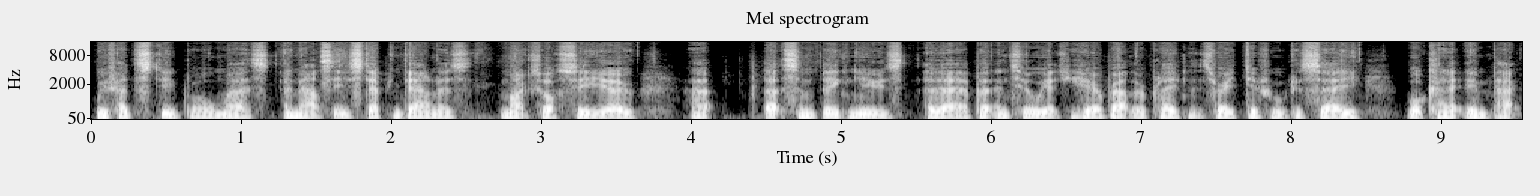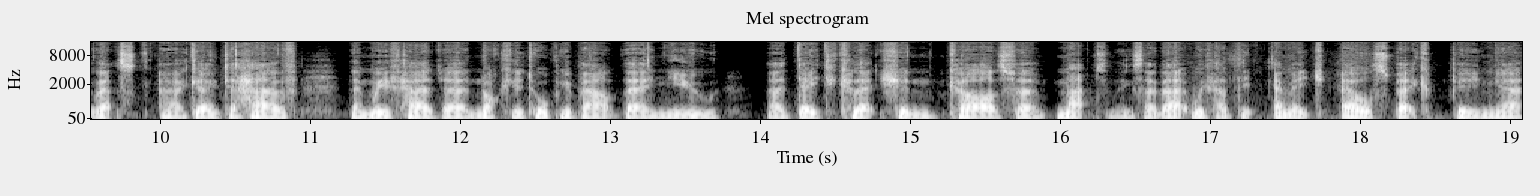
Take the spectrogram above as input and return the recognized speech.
we've had Steve Ballmer announce that he's stepping down as Microsoft CEO. Uh, that's some big news there, but until we actually hear about the replacement, it's very difficult to say what kind of impact that's uh, going to have. Then we've had uh, Nokia talking about their new uh, data collection cards for maps and things like that. We've had the MHL spec being uh,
